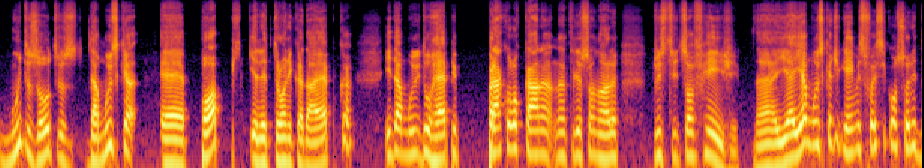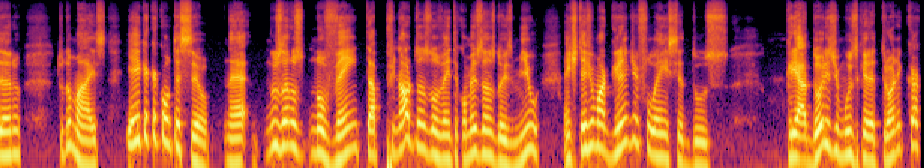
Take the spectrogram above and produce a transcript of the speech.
muitos outros da música é, pop eletrônica da época e da do rap para colocar na, na, trilha sonora do Streets of Rage, né? E aí a música de games foi se consolidando tudo mais. E aí o que, que aconteceu, né? Nos anos 90, final dos anos 90, começo dos anos 2000, a gente teve uma grande influência dos criadores de música eletrônica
